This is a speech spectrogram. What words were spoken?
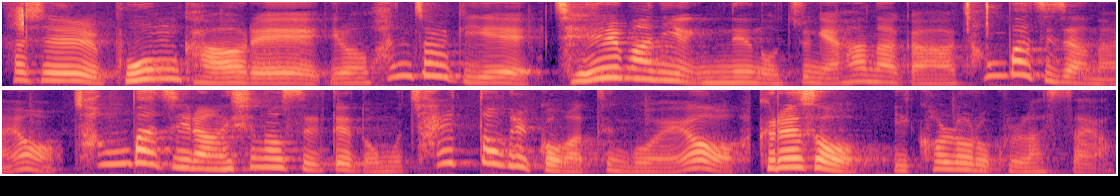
사실 봄, 가을에 이런 환절기에 제일 많이 입는 옷 중에 하나가 청바지잖아요. 청바지랑 신었을 때 너무 찰떡일 것 같은 거예요. 그래서 이 컬러로 골랐어요.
